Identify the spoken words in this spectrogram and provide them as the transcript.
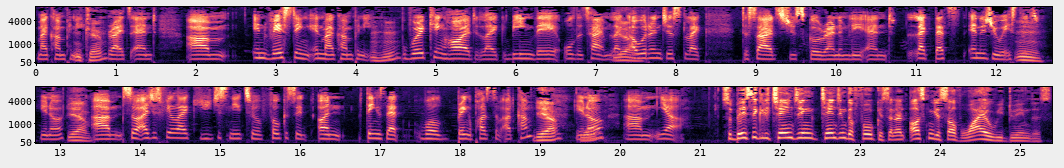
my company, Okay. right? And um, investing in my company, Mm-hmm. working hard, like being there all the time. Like Yeah. I wouldn't just like decide to just go randomly and like that's energy wasted, you know? Mm. Yeah. Um, so I just feel like you just need to focus it on things that will bring a positive outcome. Yeah, You yeah. know? Um, yeah. So basically, changing changing the focus and asking yourself, why are we doing this?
